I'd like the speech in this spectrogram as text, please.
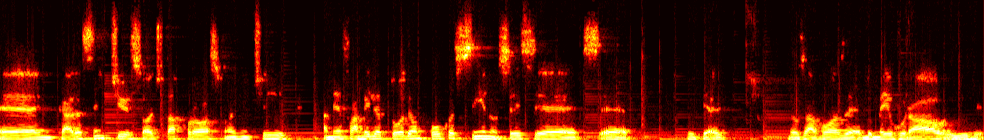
É, em cada sentir, só de estar próximo, a gente a minha família toda é um pouco assim, não sei se é, se é porque é- meus avós é do meio rural e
